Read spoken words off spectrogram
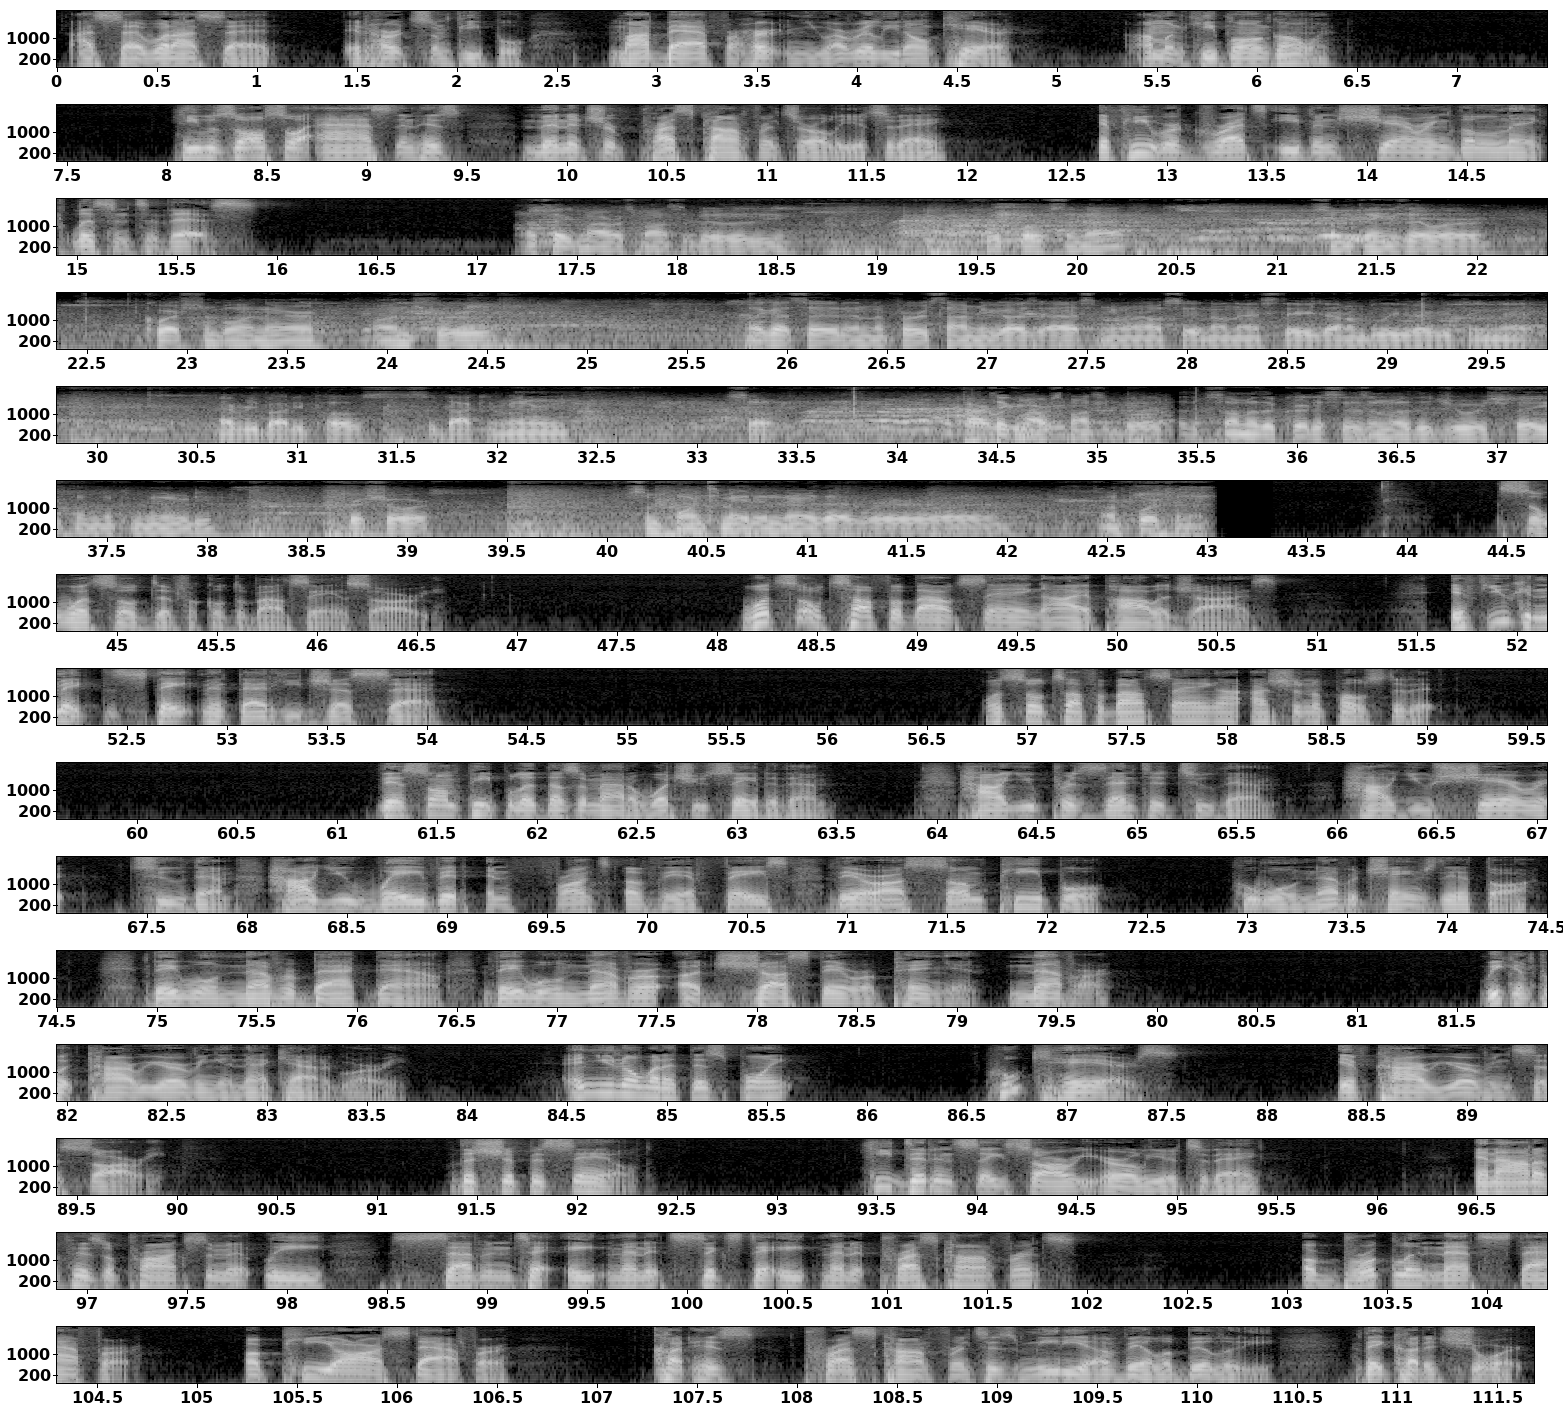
I said what I said. It hurt some people. My bad for hurting you. I really don't care. I'm going to keep on going. He was also asked in his miniature press conference earlier today if he regrets even sharing the link. Listen to this. I'll take my responsibility for posting that. Some things that were questionable in there, untrue. Like I said, in the first time you guys asked me when I was sitting on that stage, I don't believe everything that everybody posts. It's a documentary. So I take my responsibility. Some of the criticism of the Jewish faith in the community, for sure. some points made in there that were uh, unfortunate. So, what's so difficult about saying sorry? What's so tough about saying I apologize? If you can make the statement that he just said, what's so tough about saying I, I shouldn't have posted it? There's some people, it doesn't matter what you say to them, how you present it to them, how you share it to them, how you wave it in front of their face. There are some people who will never change their thought. They will never back down. They will never adjust their opinion. Never. We can put Kyrie Irving in that category. And you know what, at this point, who cares if Kyrie Irving says sorry? The ship has sailed. He didn't say sorry earlier today. And out of his approximately seven to eight minute, six to eight minute press conference, a Brooklyn Nets staffer, a PR staffer, cut his press conference, his media availability. They cut it short.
